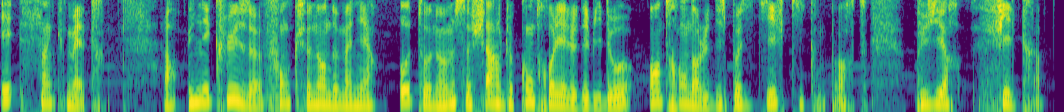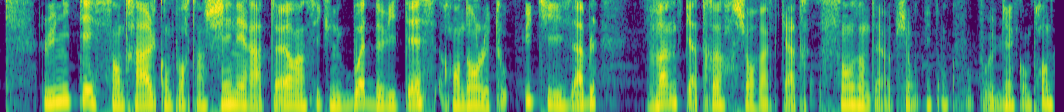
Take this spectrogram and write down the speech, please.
et 5 mètres. Alors une écluse fonctionnant de manière autonome se charge de contrôler le débit d'eau entrant dans le dispositif qui comporte plusieurs filtres. L'unité centrale comporte un générateur ainsi qu'une boîte de vitesse rendant le tout utilisable 24 heures sur 24 sans interruption. Et donc vous pouvez bien comprendre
